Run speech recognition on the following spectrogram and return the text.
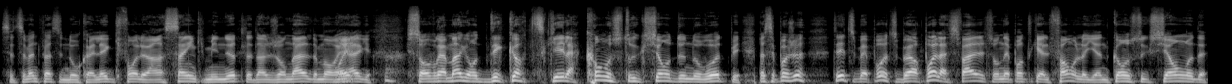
cette semaine, je pense c'est nos collègues qui font le en cinq minutes dans le journal de Montréal, qui sont vraiment, qui ont décortiqué la construction d'une route. Puis, c'est pas juste, tu sais, tu mets pas, tu beurres pas l'asphalte sur n'importe quel fond. Il y a une construction de,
